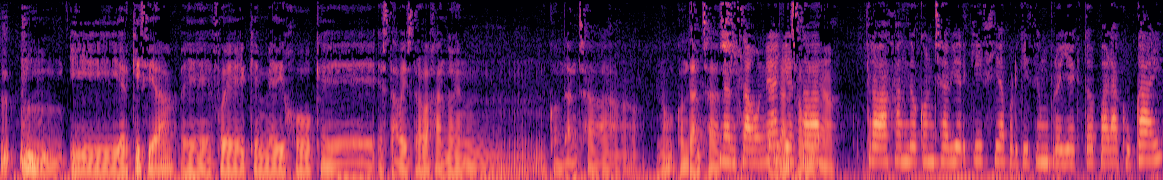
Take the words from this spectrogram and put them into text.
y Erquicia eh, fue quien me dijo que estabais trabajando en, con danza, ¿no? Con danzas. Danzagunea, yo estaba trabajando con Xavier Erquicia porque hice un proyecto para Kukai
